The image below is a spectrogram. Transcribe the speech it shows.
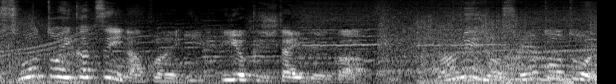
相当いかついなこれ威力自体というか。ダメージも相当通る。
